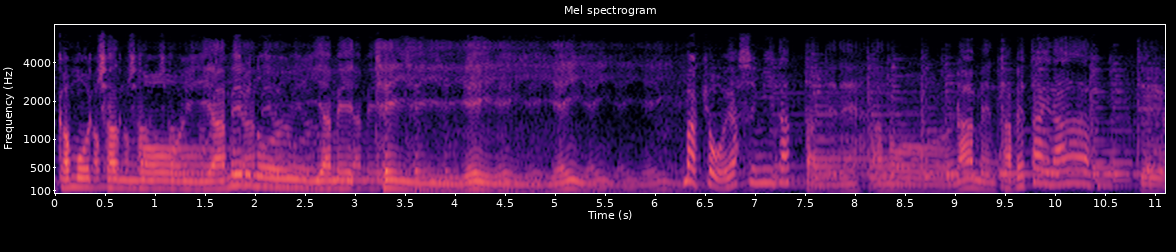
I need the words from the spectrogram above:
ガモちゃんのやめるのやめていえいえいまあ今日お休みだったんでねあのラーメン食べたいなって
